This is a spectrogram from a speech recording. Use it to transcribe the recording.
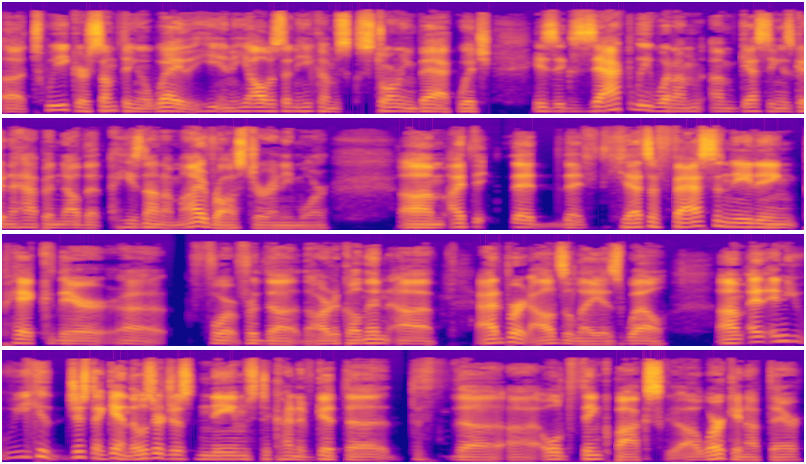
uh, tweak or something away that he and he all of a sudden he comes storming back, which is exactly what I'm I'm guessing is going to happen now that he's not on my roster anymore. Um, I think that that that's a fascinating pick there uh, for for the the article, and then uh, Adbert Alzolay as well. Um, and and you, you could just again, those are just names to kind of get the the, the uh, old think box uh, working up there.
